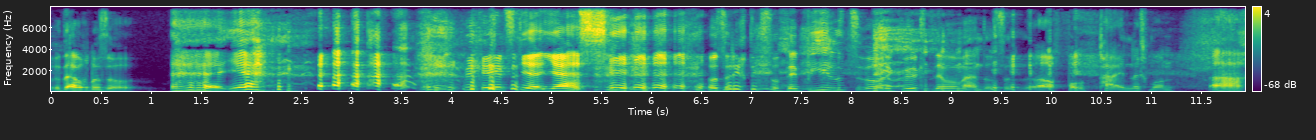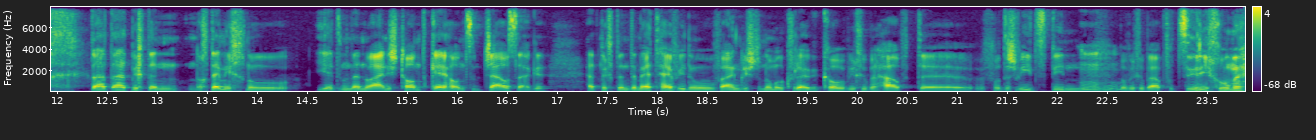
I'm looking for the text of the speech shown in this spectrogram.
Und einfach nur so, äh, yeah. Wie geht's dir? Yes! also richtig so debil zu werden gewirkt in dem Moment. Also, ah, voll peinlich, Mann. Ach, der, der hat mich dann, nachdem ich noch jedem dann noch eine Hand gegeben habe zum Ciao sagen, hat mich dann der Matt Heavy noch auf Englisch nochmal gefragt, ob ich überhaupt äh, von der Schweiz bin, mhm. ob ich überhaupt von Zürich komme.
